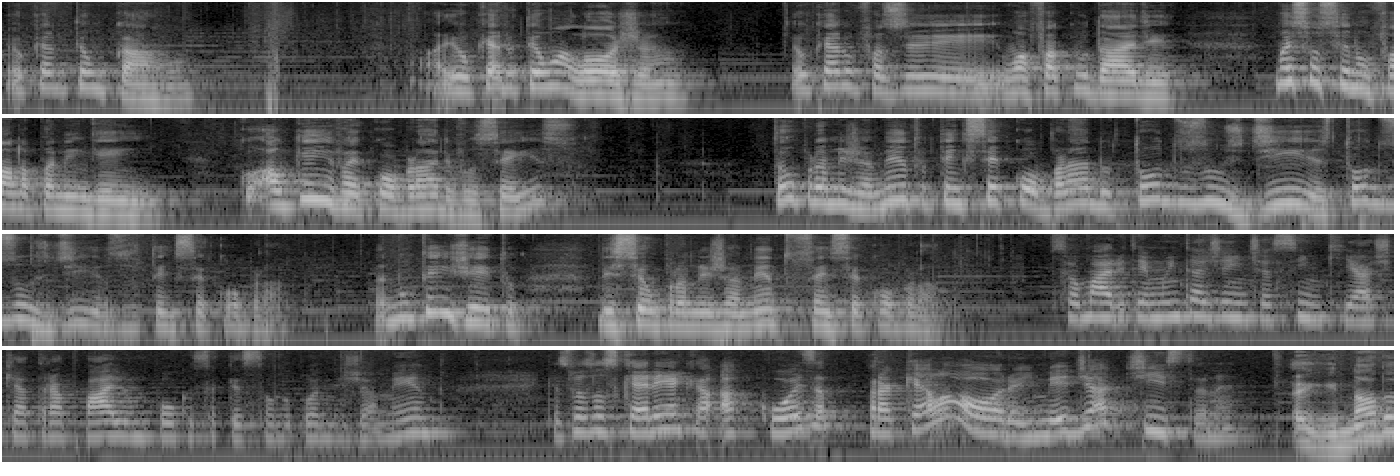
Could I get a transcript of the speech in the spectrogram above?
Eu quero ter um carro. Ah, eu quero ter uma loja, eu quero fazer uma faculdade. Mas se você não fala para ninguém, alguém vai cobrar de você isso? Então o planejamento tem que ser cobrado todos os dias, todos os dias tem que ser cobrado. Não tem jeito de ser um planejamento sem ser cobrado. Seu Mário, tem muita gente assim que acho que atrapalha um pouco essa questão do planejamento, que as pessoas querem a coisa para aquela hora, imediatista, né? É, e nada,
